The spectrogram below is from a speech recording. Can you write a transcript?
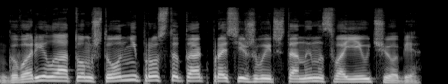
говорила о том, что он не просто так просиживает штаны на своей учебе.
